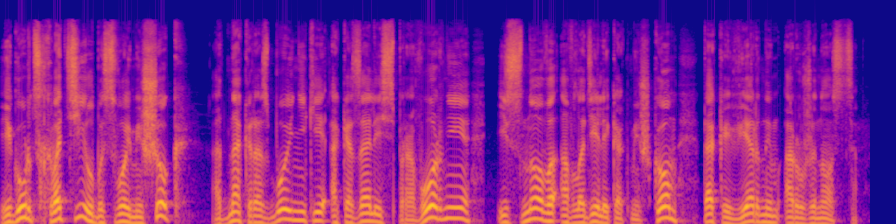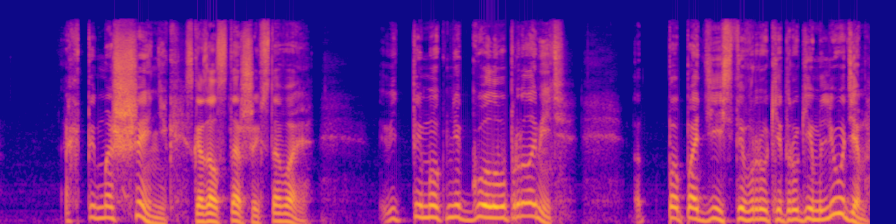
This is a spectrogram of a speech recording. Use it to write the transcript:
и Гурт схватил бы свой мешок, однако разбойники оказались проворнее и снова овладели как мешком, так и верным оруженосцем. «Ах ты мошенник!» — сказал старший, вставая. «Ведь ты мог мне голову проломить. Попадись ты в руки другим людям,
